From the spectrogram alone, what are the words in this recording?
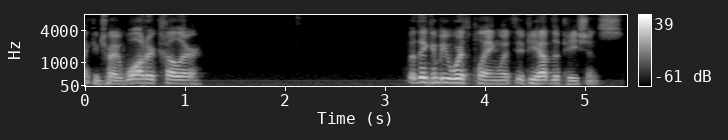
I can try watercolor, but they can be worth playing with if you have the patience.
